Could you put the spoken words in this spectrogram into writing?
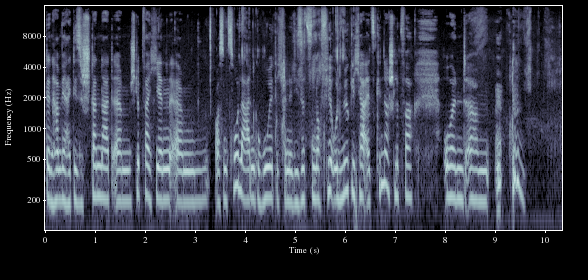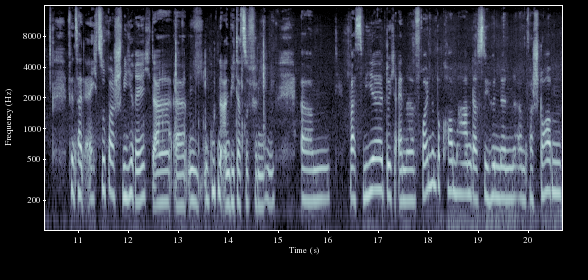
Dann haben wir halt diese Standard-Schlüpferchen ähm, ähm, aus dem Zooladen geholt. Ich finde, die sitzen noch viel unmöglicher als Kinderschlüpfer und ähm, finde es halt echt super schwierig, da äh, einen, einen, guten Anbieter zu finden. Ähm, was wir durch eine Freundin bekommen haben, dass die Hündin ähm, verstorben,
